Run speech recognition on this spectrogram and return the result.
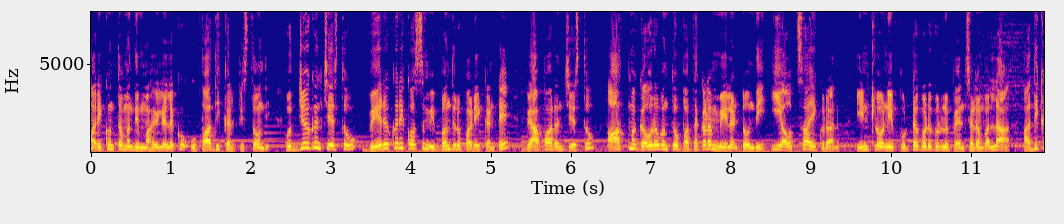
మరికొంతమంది మహిళలకు ఉపాధి కల్పిస్తోంది. ఉద్యోగం చేస్తూ వేరొకరి కోసం ఇబ్బందులు పడే కంటే వ్యాపారం చేస్తూ ఆత్మ గౌరవంతో బతకడం మేలంటోంది ఈ ఔత్సాహికురాలు. ఇంట్లోనే పుట్టగొడుగులను పెంచడం వల్ల అధిక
